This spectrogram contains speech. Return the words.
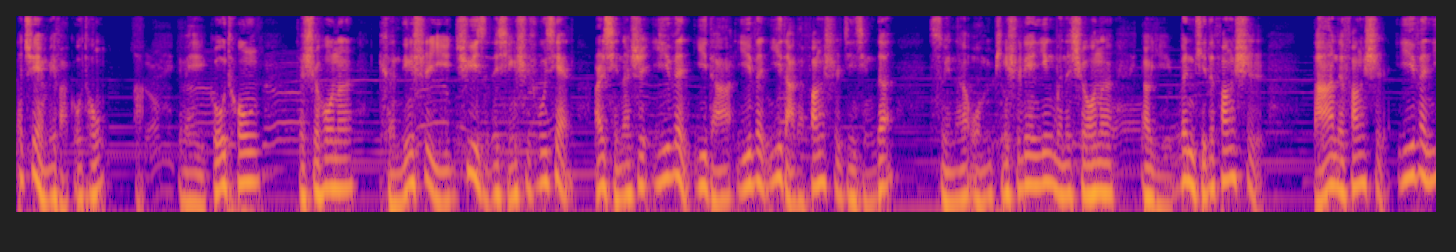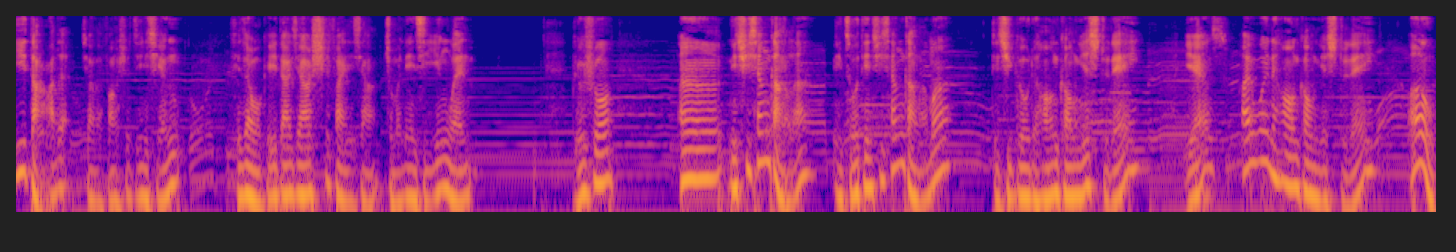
那这也没法沟通。因为沟通的时候呢，肯定是以句子的形式出现，而且呢是一问一答、一问一答的方式进行的。所以呢，我们平时练英文的时候呢，要以问题的方式。答案的方式一问一答的这样的方式进行。现在我给大家示范一下怎么练习英文。比如说，嗯，你去香港了？你昨天去香港了吗？Did you go to Hong Kong yesterday? Yes, I went to Hong Kong yesterday. Oh,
